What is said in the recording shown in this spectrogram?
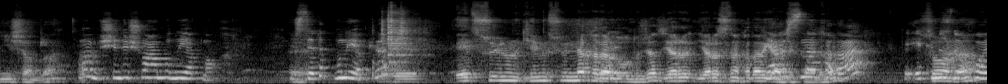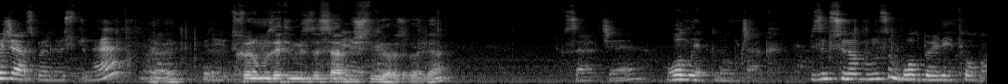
İnşallah. Tamam? Şimdi şu an bunu yapmak istedik. Bunu yapıyoruz. E, et suyunun, kemik suyunu ne kadar Evet. dolduracağız? Yarı, yarısına kadar gelecek Yarısına kadar ve etimizi Sonra- de koyacağız böyle üstüne. Evet. Böyle Kırmızı etimizi de serpiştiriyoruz böyle. Güzelce. Bol etli olacak. Bizim Sinop'umuzun bol böyle eti olur.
